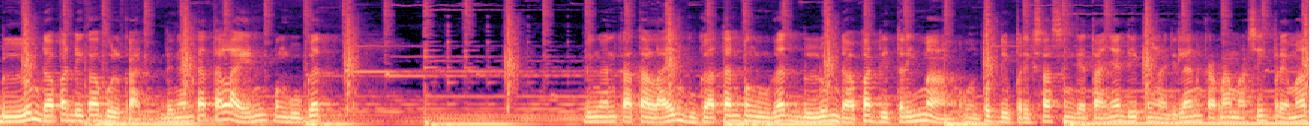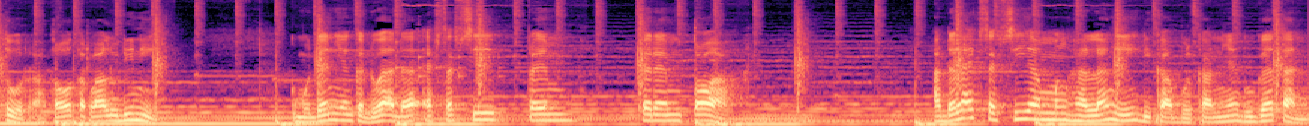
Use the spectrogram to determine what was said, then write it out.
belum dapat dikabulkan. Dengan kata lain, penggugat dengan kata lain, gugatan penggugat belum dapat diterima untuk diperiksa sengketanya di pengadilan karena masih prematur atau terlalu dini. Kemudian yang kedua ada eksepsi prem peremptoa. Adalah eksepsi yang menghalangi dikabulkannya gugatan.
